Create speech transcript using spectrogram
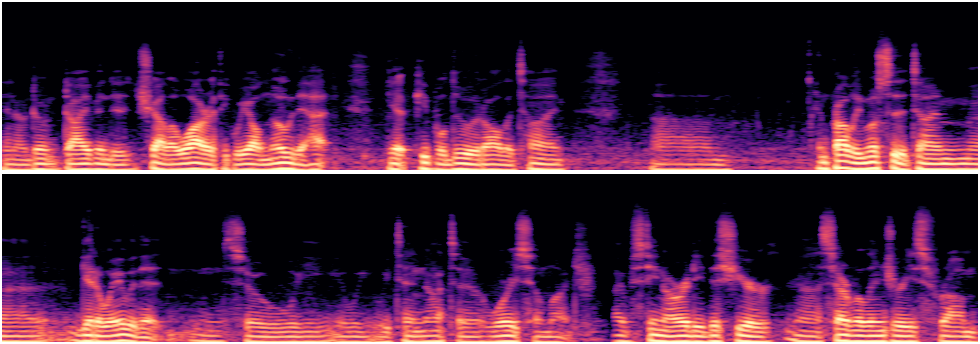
you know don't dive into shallow water. I think we all know that, yet people do it all the time um, and probably most of the time uh, get away with it. And so we, we, we, tend not to worry so much. I've seen already this year uh, several injuries from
